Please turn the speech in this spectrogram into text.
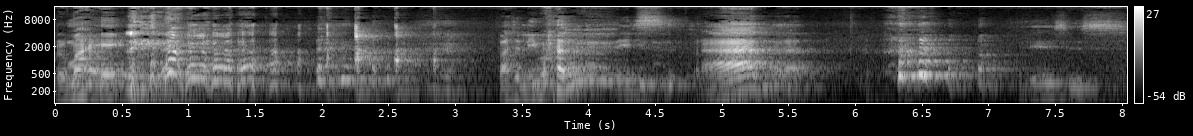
rumah Pas liwat, berat berat. Jesus.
